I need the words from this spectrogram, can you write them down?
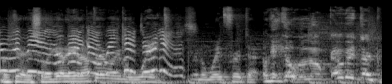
Okay, so we gotta get up there. we We're gonna wait. We're gonna wait for it to. Okay, go, go, go, go, go. go.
